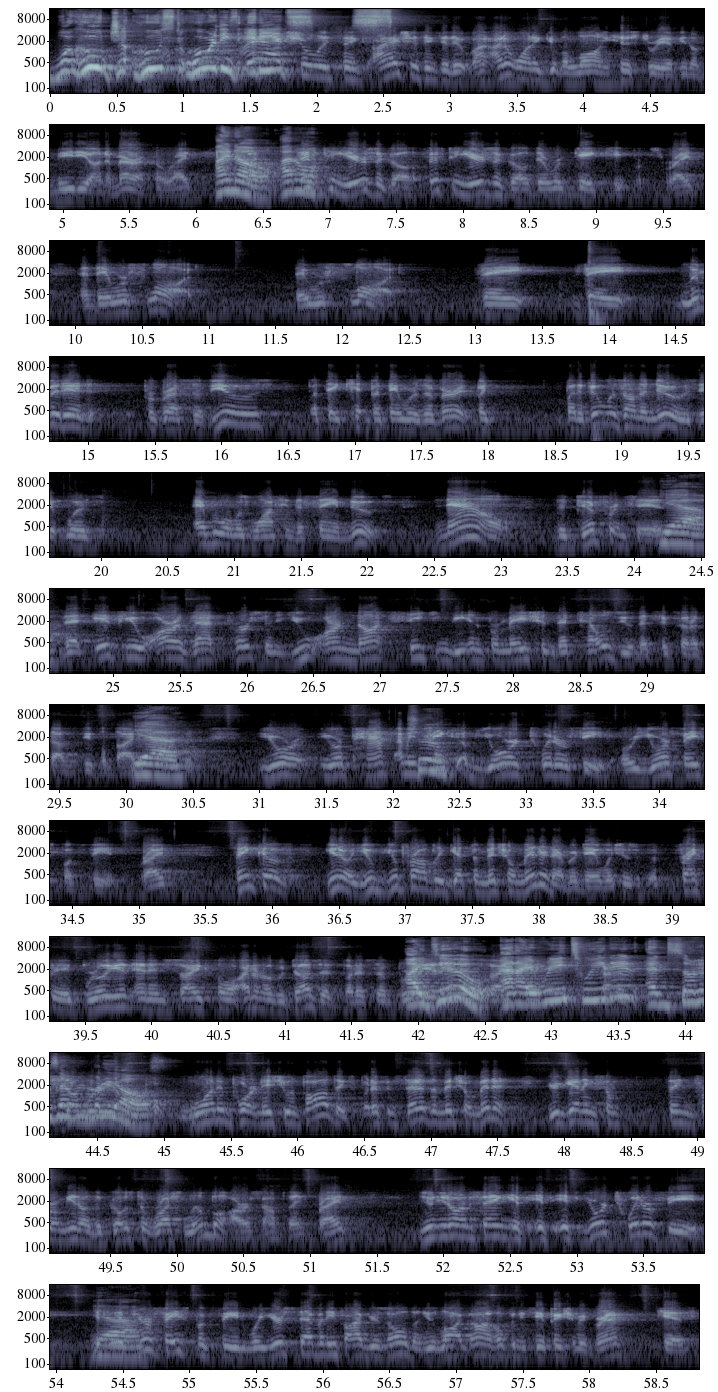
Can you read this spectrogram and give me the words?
who who's who are these idiots? I actually think I actually think that it, I don't want to give a long history of you know media in America, right? I know, But I don't- 50 years ago, 50 years ago, there were gatekeepers, right? And they were flawed. They were flawed. They they limited progressive views, but they but they was a very but but if it was on the news, it was everyone was watching the same news. Now the difference is Yeah. that if you are that person, you are not seeking the information that tells you that 600,000 people died Yeah. of COVID. Your your path. I mean, True. think of your Twitter feed or your Facebook feed, right? Think of you know you you probably get the Mitchell Minute every day, which is frankly a brilliant and insightful. I don't know who does it, but it's a I brilliant I do, and I insightful retweet kind it, and so does everybody else. One important issue in politics, but if instead of the Mitchell Minute, you're getting something from you know the Ghost of Rush Limbaugh or something, right? You, you know what I'm saying? If, if, if your Twitter feed, if, Yeah. if your Facebook feed, where you're 75 years old and you log on hoping to see a picture of your grandkids,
